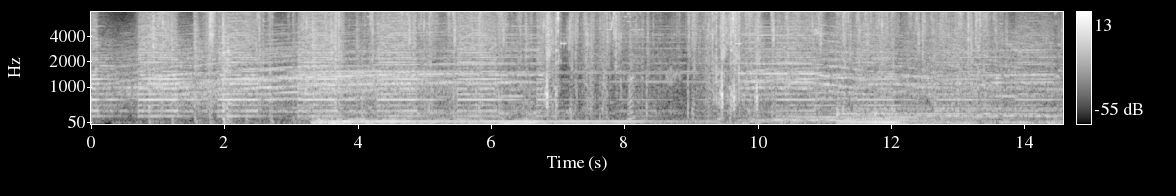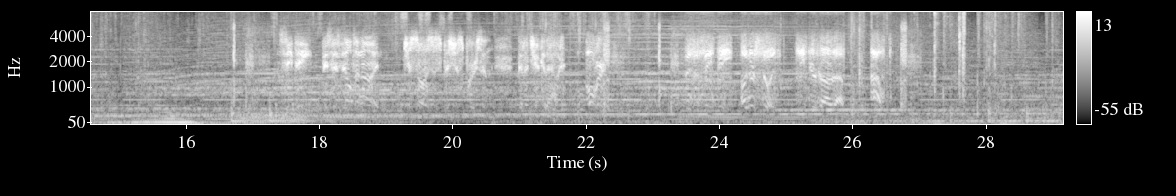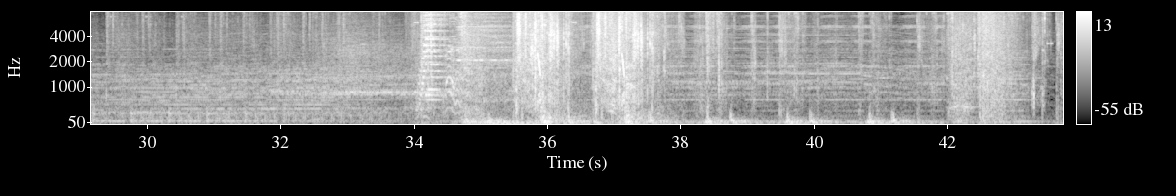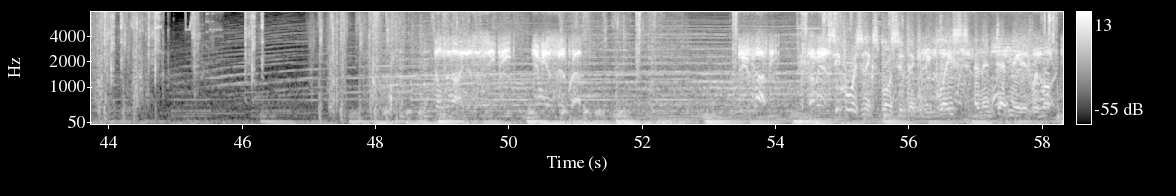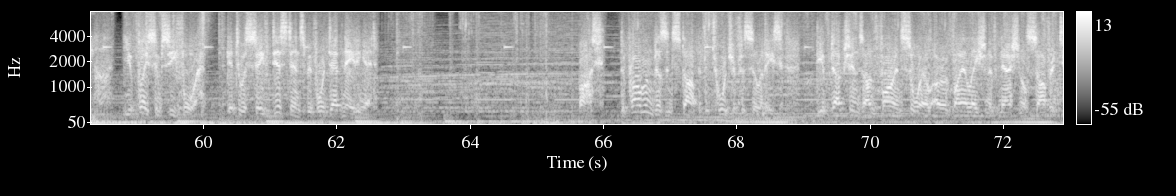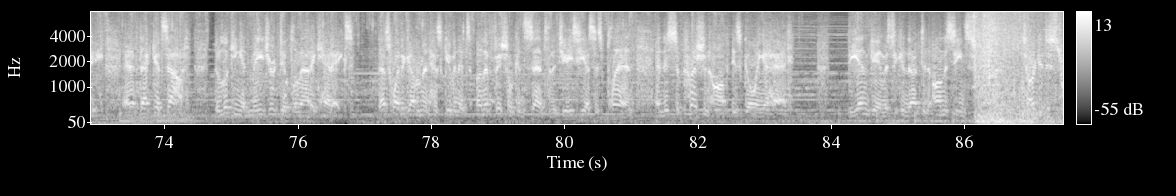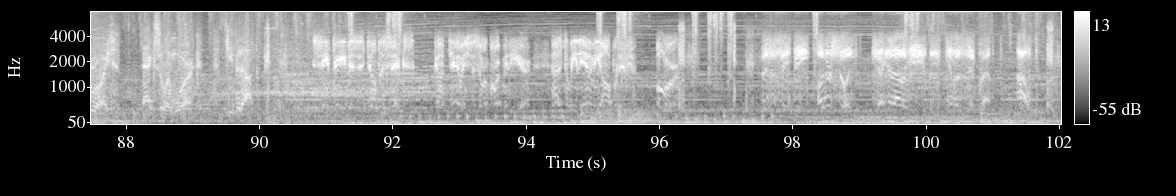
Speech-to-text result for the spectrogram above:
Your guard up. Out. Place some C4. Get to a safe distance before detonating it. Boss, the problem doesn't stop at the torture facilities. The abductions on foreign soil are a violation of national sovereignty, and if that gets out, they're looking at major diplomatic headaches. That's why the government has given its unofficial consent to the JCS's plan, and this suppression op is going ahead. The endgame is to conduct an on-the-scene target destroyed. Excellent work. Keep it up. CP, this is Delta 6. Got damage to some equipment here. Has to be an enemy operative. Over. This is CP. Understood. Check it out immediately. Give us sit rep. Out.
